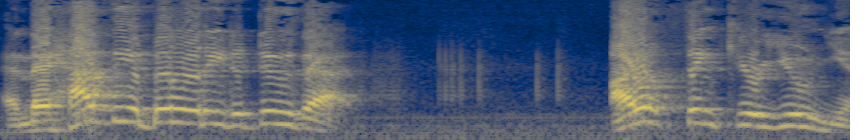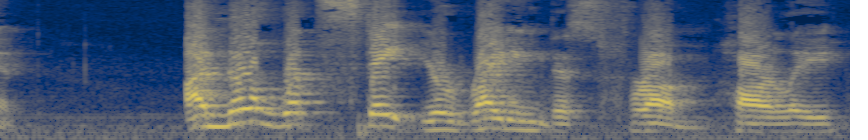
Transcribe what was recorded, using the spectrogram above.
and they have the ability to do that. I don't think you're union. I know what state you're writing this from, Harley.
